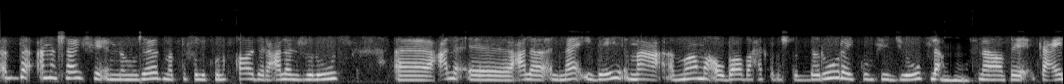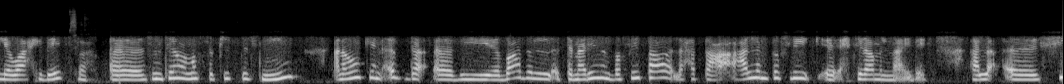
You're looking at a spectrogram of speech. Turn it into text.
أبدأ أنا شايفة إنه مجرد ما الطفل يكون قادر على الجلوس على آه على المائده مع ماما أو بابا حتى مش بالضرورة يكون في ضيوف لا. إحنا كعائله واحدة. صح. آه سنتين ونص ثلاث سنين. أنا ممكن أبدأ آه ببعض التمارين البسيطة لحتى أعلم طفلي آه، احترام المائده هلا آه في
